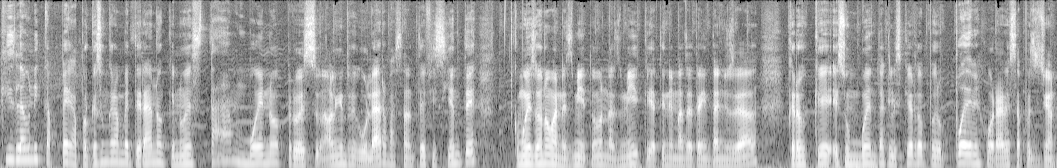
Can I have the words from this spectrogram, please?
que es la única pega porque es un gran veterano que no es tan bueno, pero es alguien regular, bastante eficiente. Como es Donovan Smith, Donovan Smith que ya tiene más de 30 años de edad, creo que es un buen tackle izquierdo, pero puede mejorar esta posición.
